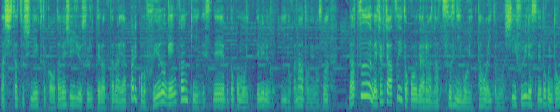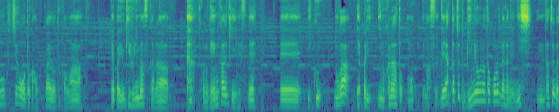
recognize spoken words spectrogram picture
まあ、視察しに行くとか、お試し移住するってなったら、やっぱりこの冬の玄関期にですね、どこも行ってみるのいいのかなと思います。まあ、夏、めちゃくちゃ暑いところであれば夏にも行った方がいいと思うし、冬ですね、特に東北地方とか北海道とかは、やっぱ雪降りますから、この玄関期にですね、えー行くのがやっぱりいいのかなと思ってます。で、やっぱちょっと微妙なところ、なんかね、西、例えば、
